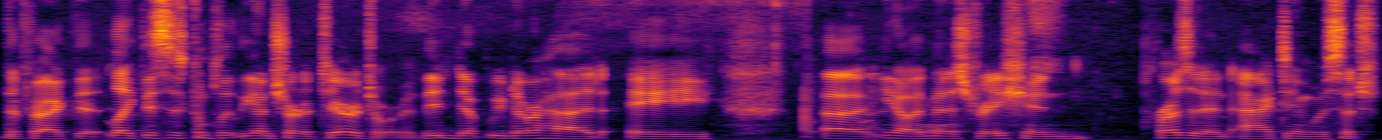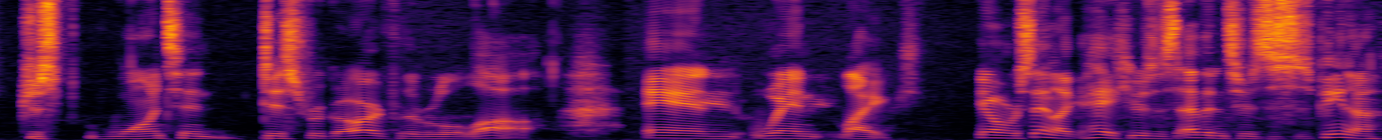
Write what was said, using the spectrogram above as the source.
the fact that like this is completely uncharted territory. Ne- we've never had a uh, you know administration president acting with such just wanton disregard for the rule of law. And when like you know, we're saying like, hey, here's this evidence, here's this subpoena,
